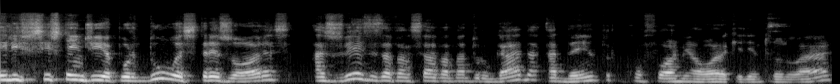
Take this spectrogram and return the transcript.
Ele se estendia por duas, três horas, às vezes avançava a madrugada adentro, conforme a hora que ele entrou no ar,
